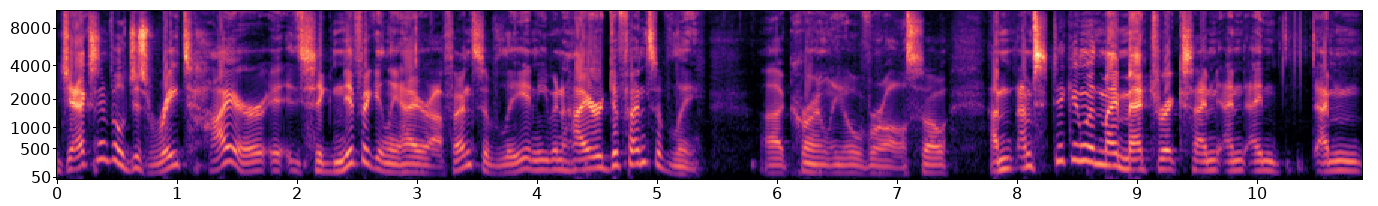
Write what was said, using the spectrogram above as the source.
Jacksonville just rates higher, uh, significantly higher offensively, and even higher defensively. Uh, currently overall, so I'm I'm sticking with my metrics. I'm I'm I'm, I'm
